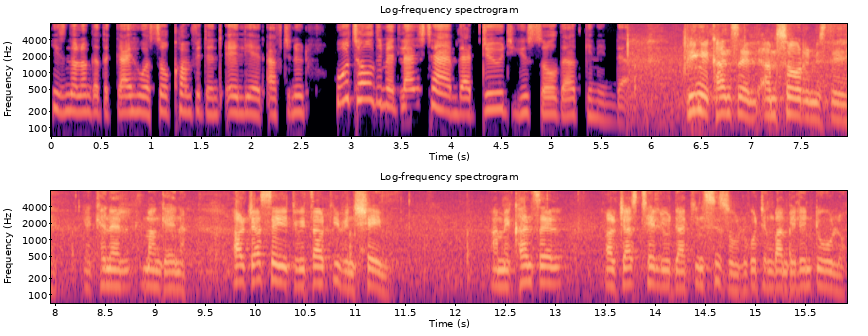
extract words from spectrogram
He's no longer the guy who was so confident earlier at afternoon. Who told him at lunchtime that, dude, you sold out Gininda? Being a counsel, I'm sorry, Mr. Colonel Mangena. I'll just say it without even shame. I'm a counsel. I'll just tell you that in Sizulu.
